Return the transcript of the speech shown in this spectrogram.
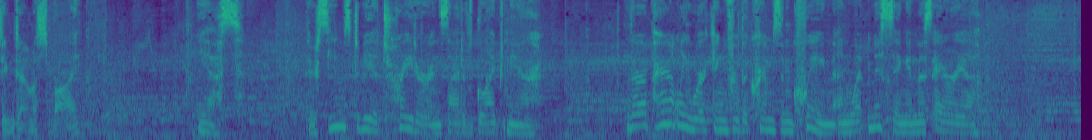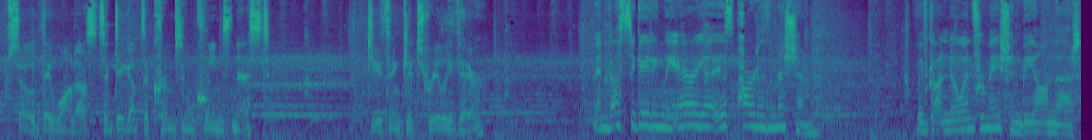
Hunting down a spy? Yes. There seems to be a traitor inside of Gleipnir. They're apparently working for the Crimson Queen and went missing in this area. So they want us to dig up the Crimson Queen's nest? Do you think it's really there? Investigating the area is part of the mission. We've got no information beyond that.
